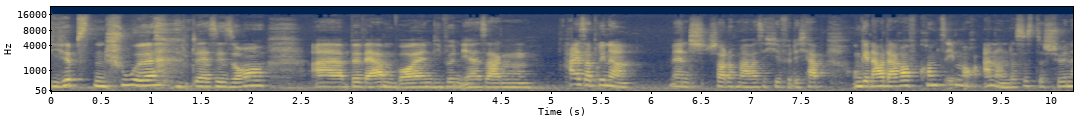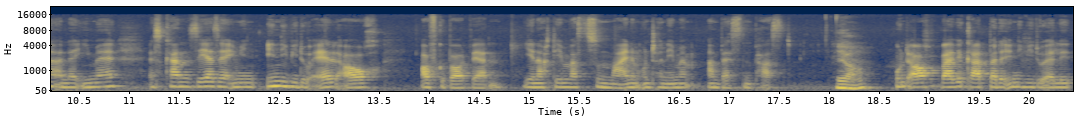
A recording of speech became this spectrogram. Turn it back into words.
die hipsten Schuhe der Saison äh, bewerben wollen, die würden eher sagen, hi Sabrina, Mensch, schau doch mal, was ich hier für dich habe. Und genau darauf kommt es eben auch an. Und das ist das Schöne an der E-Mail. Es kann sehr, sehr individuell auch aufgebaut werden, je nachdem, was zu meinem Unternehmen am besten passt. Ja. Und auch, weil wir gerade bei der Individuali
